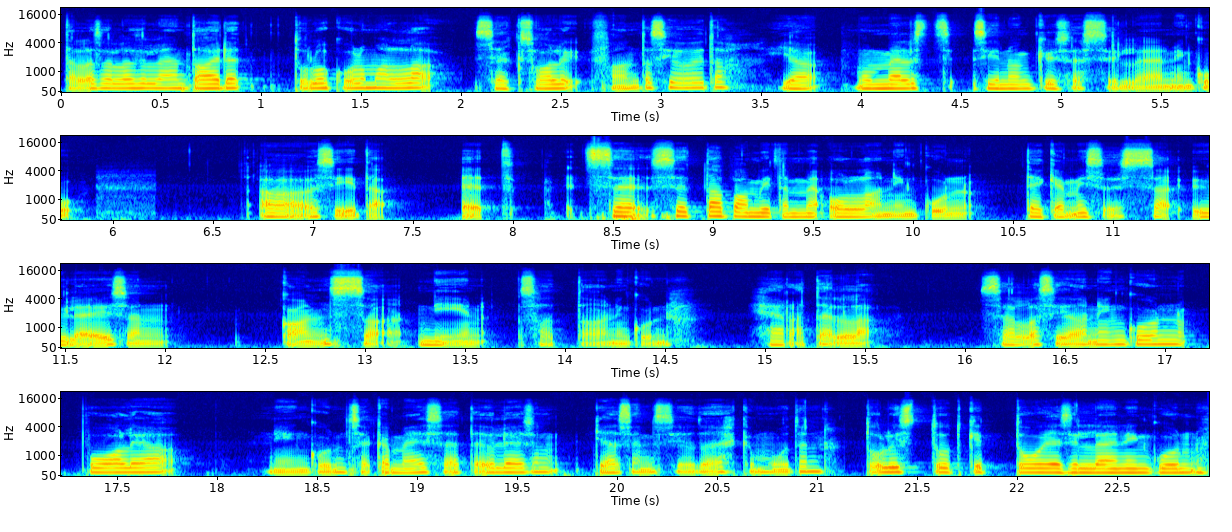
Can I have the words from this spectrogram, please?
tällaisella taidetulokulmalla seksuaalifantasioita. Ja mun mielestä siinä on kyse silleen, niin kuin, ää, siitä, että, että se, se tapa, miten me ollaan niin kuin, tekemisessä yleisön kanssa, niin saattaa niin kuin, herätellä sellaisia niin kuin, puolia niin kuin sekä meissä että yleisön jäsenissä, joita ehkä muuten tulisi tutkittua ja silleen niin kuin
